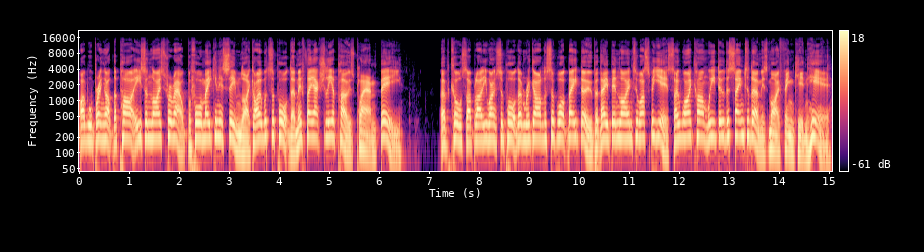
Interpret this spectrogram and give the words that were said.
I will bring up the parties and lies throughout before making it seem like I would support them if they actually oppose Plan B. Of course, I bloody won't support them regardless of what they do, but they've been lying to us for years, so why can't we do the same to them, is my thinking here.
